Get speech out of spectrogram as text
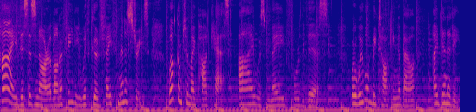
Hi, this is Nara Bonafide with Good Faith Ministries. Welcome to my podcast, I Was Made for This, where we will be talking about identity.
